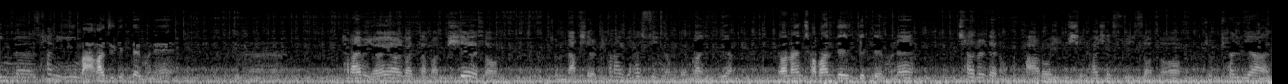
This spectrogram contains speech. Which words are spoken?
있는 산이 막아주기 때문에 어, 바람의 영향을 갖다가 피해서 좀 낚시를 편하게 할 수 있는 공간이고요. 연안 접안되어 있기 때문에 차를 대놓고 바로 입실하실 수 있어서 좀 편리한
